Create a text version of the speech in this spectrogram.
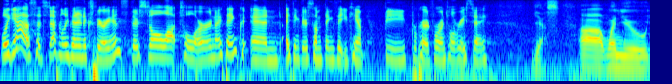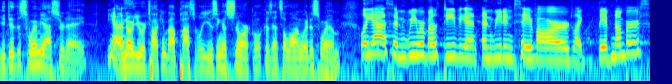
Well, yes, it's definitely been an experience. There's still a lot to learn, I think, and I think there's some things that you can't be prepared for until race day. Yes. Uh, when you, you did the swim yesterday, I know you were talking about possibly using a snorkel because that's a long way to swim. Well, yes, and we were both deviant, and we didn't save our like bib numbers,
